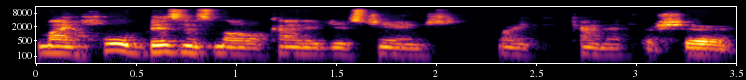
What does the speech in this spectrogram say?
my whole business model kind of just changed." Like, kind of for sure, a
